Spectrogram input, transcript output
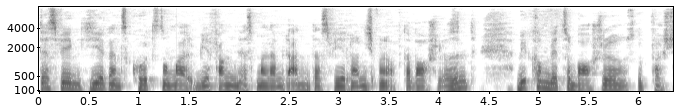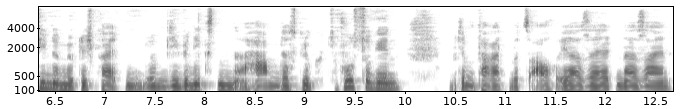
Deswegen hier ganz kurz nochmal, wir fangen erstmal damit an, dass wir noch nicht mal auf der Baustelle sind. Wie kommen wir zur Baustelle? Es gibt verschiedene Möglichkeiten. Ähm, die wenigsten haben das Glück, zu Fuß zu gehen. Mit dem Fahrrad wird es auch eher seltener sein.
